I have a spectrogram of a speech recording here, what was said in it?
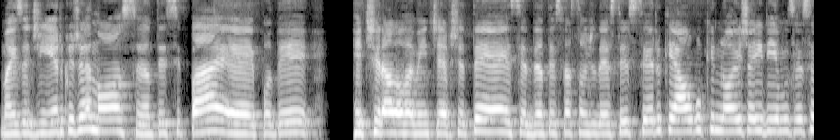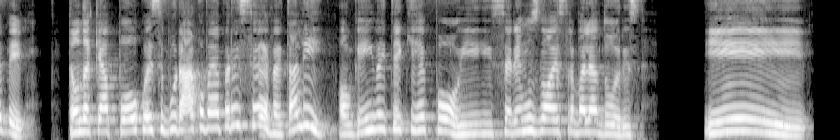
mas é dinheiro que já é nosso. É antecipar é poder retirar novamente FGTS, a antecipação de 10 terceiro, que é algo que nós já iríamos receber. Então, daqui a pouco, esse buraco vai aparecer, vai estar tá ali. Alguém vai ter que repor e seremos nós, trabalhadores. E,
